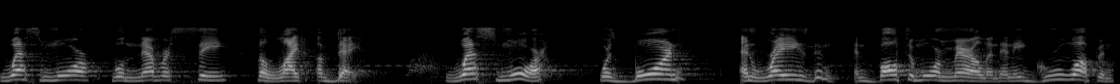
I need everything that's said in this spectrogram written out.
Wes Moore will never see the light of day. Wes Moore was born and raised in, in Baltimore, Maryland, and he grew up in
